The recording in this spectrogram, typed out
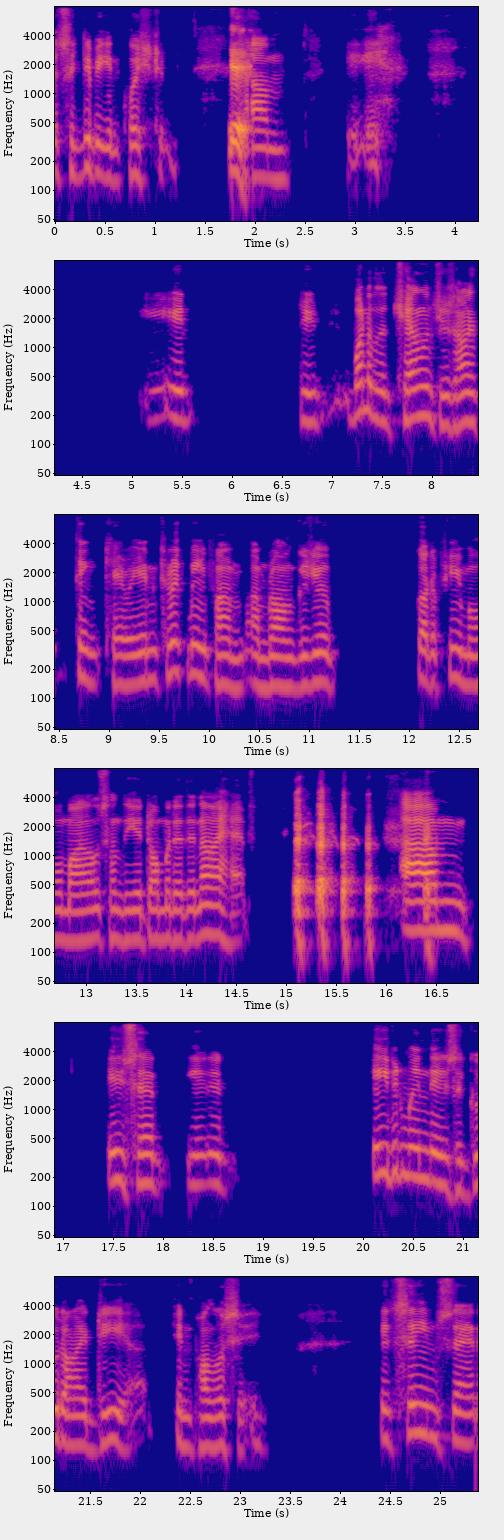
a significant question. Yeah. Um, it, it, it, one of the challenges I think, Kerry, and correct me if I'm I'm wrong, because you've got a few more miles on the odometer than I have. um, is that it, even when there's a good idea in policy, it seems that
